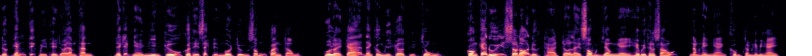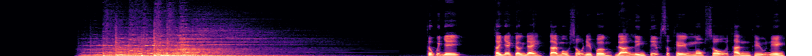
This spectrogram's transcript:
được gắn thiết bị theo dõi âm thanh để các nhà nghiên cứu có thể xác định môi trường sống quan trọng của loài cá đang có nguy cơ tuyệt chủng. Con cá đuối sau đó được thả trở lại sông vào ngày 20 tháng 6 năm 2022. Thưa quý vị, thời gian gần đây, tại một số địa phương đã liên tiếp xuất hiện một số thanh thiếu niên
